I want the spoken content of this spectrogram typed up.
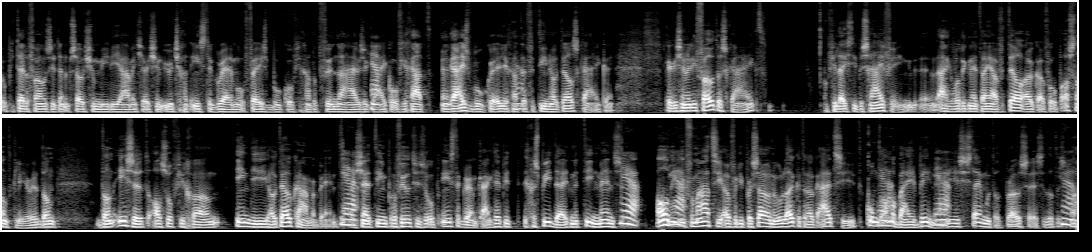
op je telefoon zit en op social media, weet je, als je een uurtje gaat Instagrammen of Facebook, of je gaat op Fundahuizen Ja. kijken, of je gaat een reis boeken en je gaat even tien hotels kijken. Kijk, als je naar die foto's kijkt, of je leest die beschrijving, eh, eigenlijk wat ik net aan jou vertel, ook over op afstand kleren, dan, dan is het alsof je gewoon in die hotelkamer bent. Ja. Als jij tien profieltjes op Instagram kijkt, heb je gespeeddate met tien mensen. Ja. Al die Ja. informatie over die persoon, hoe leuk het er ook uitziet, komt allemaal bij je binnen. En je systeem moet dat processen. Dat is heel,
